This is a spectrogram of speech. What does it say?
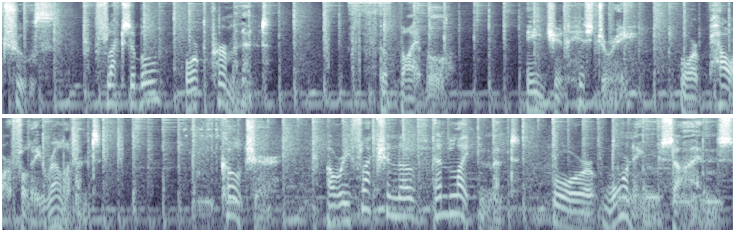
Truth, flexible or permanent? The Bible, ancient history, or powerfully relevant? Culture, a reflection of enlightenment or warning signs?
